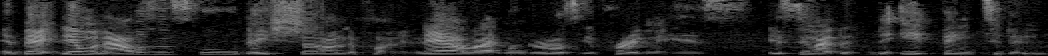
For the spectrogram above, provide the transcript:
And back then, when I was in school, they shunned upon it. Now, like when girls get pregnant, it's, it seemed like the, the it thing to do.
